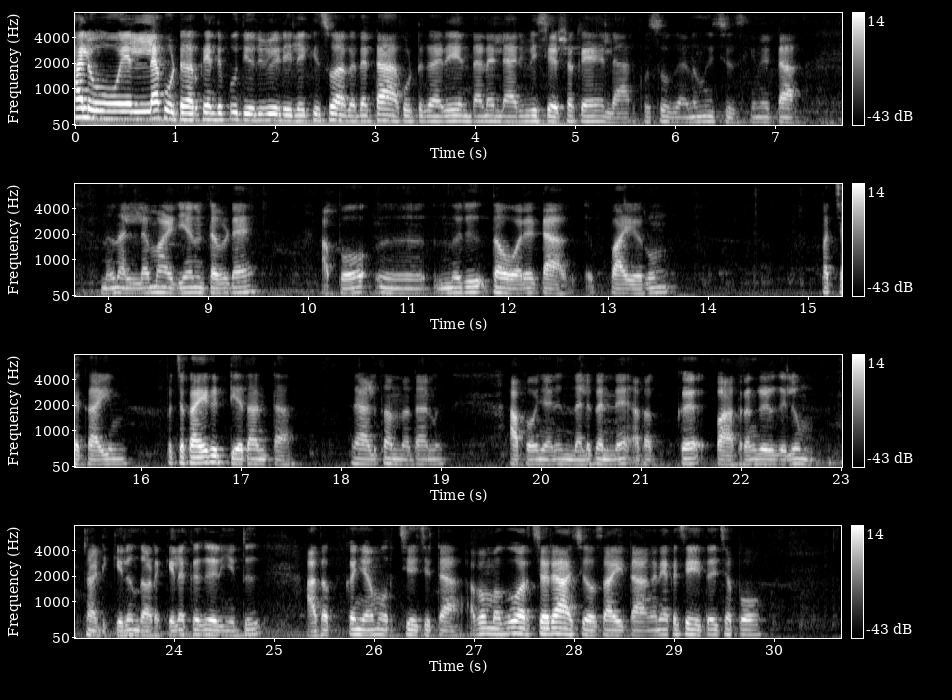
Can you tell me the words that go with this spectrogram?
Hello എല്ലാ കൂട്ടുകാർക്കും എന്റെ പുതിയൊരു വീഡിയോയിലേക്ക് സ്വാഗതം കേട്ടാ കൂട്ടുകാരെ എന്താണ് എല്ലാവരും വിശേഷമൊക്കെ? എല്ലാവർക്കും സുഖമാണെന്ന് വിശ്വസിക്കുന്നു കേട്ടാ ഇന്ന് നല്ല മഴയാണ് കേട്ടോ ഇവിടെ. അപ്പോൾ ഇന്നൊരു തോര കേട്ടാ പയറും പച്ചക്കായും പച്ചക്കായ കിട്ടിയതാണ് കേട്ടാ ഒരാൾ തന്നതാണ്. അപ്പോൾ ഞാൻ ഇന്നലെ തന്നെ അതൊക്കെ പാത്രം കഴുകലും അടിക്കലും തുടയ്ക്കലൊക്കെ കഴിഞ്ഞിട്ട് അതൊക്കെ ഞാൻ മുറിച്ച് വെച്ചിട്ടാ. അപ്പം നമുക്ക് കുറച്ചൊരു ആശ്വാസമായിട്ടാ അങ്ങനെയൊക്കെ ചെയ്ത് വെച്ചപ്പോൾ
